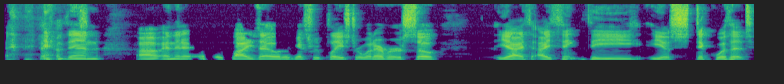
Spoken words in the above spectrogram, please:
and then uh, and then it, it, dies out or gets replaced or whatever. So yeah, I, th- I think the you know stick with it.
